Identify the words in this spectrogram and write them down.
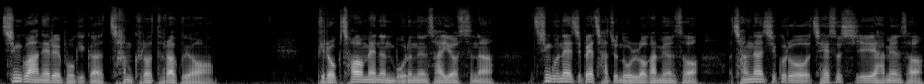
친구 아내를 보기가 참 그렇더라고요. 비록 처음에는 모르는 사이였으나 친구네 집에 자주 놀러 가면서 장난식으로 재수 씨 하면서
